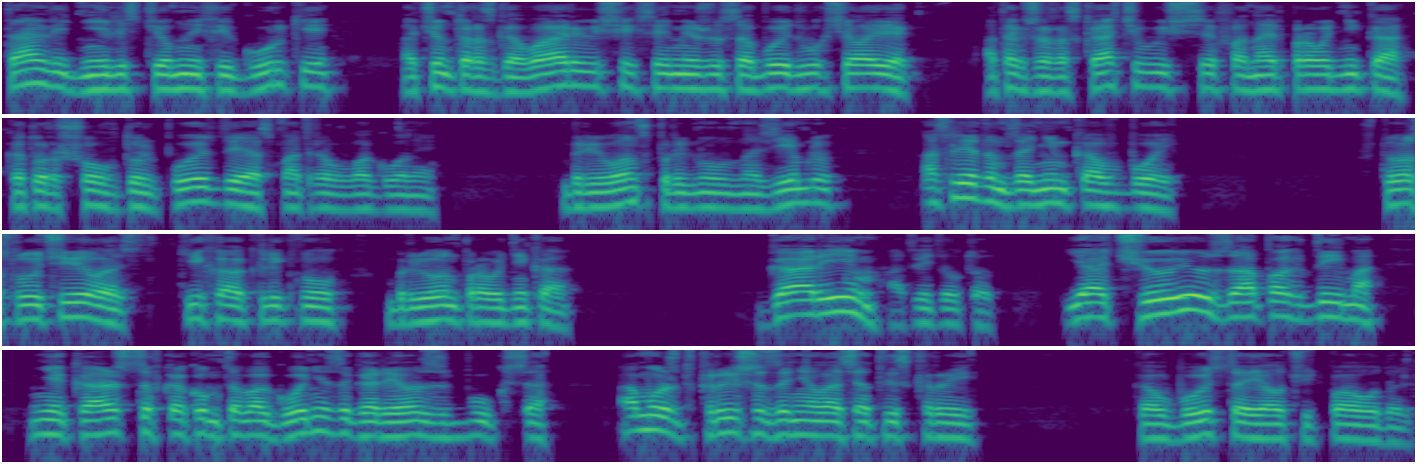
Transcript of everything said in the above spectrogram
Там виднелись темные фигурки, о чем-то разговаривающихся между собой двух человек а также раскачивающийся фонарь проводника, который шел вдоль поезда и осматривал вагоны. Брион спрыгнул на землю, а следом за ним ковбой. «Что случилось?» – тихо окликнул Брион проводника. «Горим!» – ответил тот. «Я чую запах дыма. Мне кажется, в каком-то вагоне загорелась букса. А может, крыша занялась от искры?» Ковбой стоял чуть поодаль.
